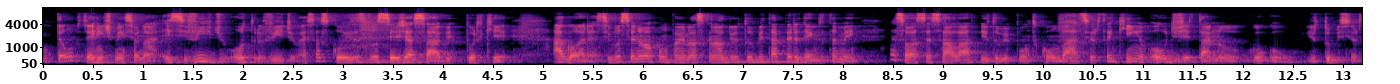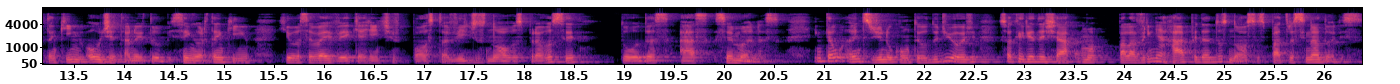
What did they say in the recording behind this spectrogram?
Então, se a gente mencionar esse vídeo, outro vídeo, essas coisas, você já sabe por quê. Agora, se você não acompanha o nosso canal do YouTube, está perdendo também. É só acessar lá youtube.com.br Tanquinho ou digitar no Google YouTube Senhor Tanquinho ou digitar no YouTube Senhor Tanquinho que você vai ver que a gente posta vídeos novos para você todas as semanas. Então, antes de ir no conteúdo de hoje, só queria deixar uma palavrinha rápida dos nossos patrocinadores.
